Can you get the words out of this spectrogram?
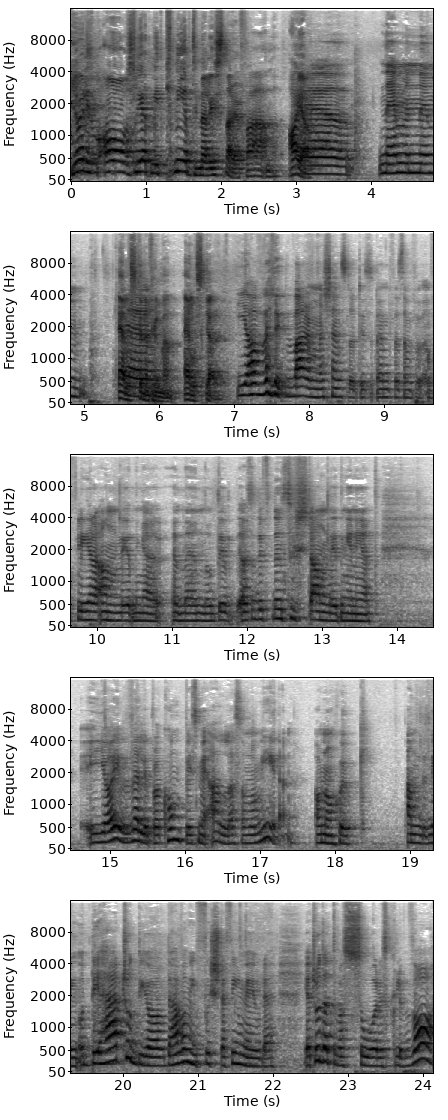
Nu har jag liksom avslöjat mitt knep till mina lyssnare. Fan. Ah, ja. Eh, nej men, ehm, Älskar den eh, filmen. Älskar. jag har väldigt varma känslor till studentfesten av flera anledningar än en. Och det, alltså det, den största anledningen är att jag är väldigt bra kompis med alla som var med i den. Av någon sjuk anledning. Och det här trodde jag, det här var min första film jag gjorde. Jag trodde att det var så det skulle vara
